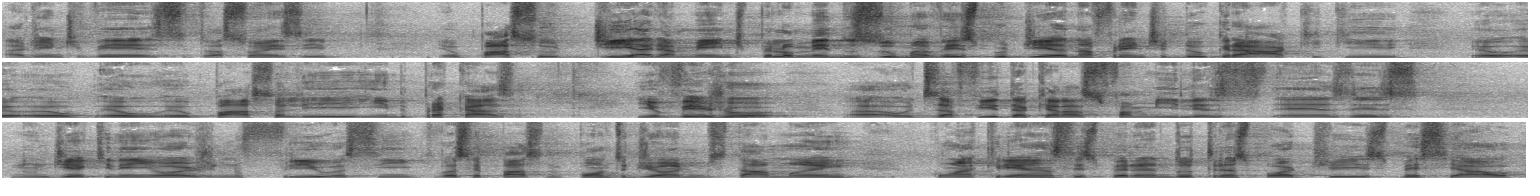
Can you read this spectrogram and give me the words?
A gente vê situações e eu passo diariamente, pelo menos uma vez por dia, na frente do GRAAC que eu, eu, eu, eu, eu passo ali indo para casa. E eu vejo ah, o desafio daquelas famílias, é, às vezes, num dia que nem hoje, no frio, assim, que você passa no ponto de ônibus, está a mãe com a criança esperando o transporte especial.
